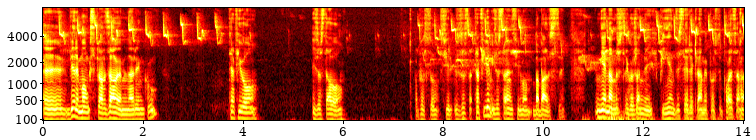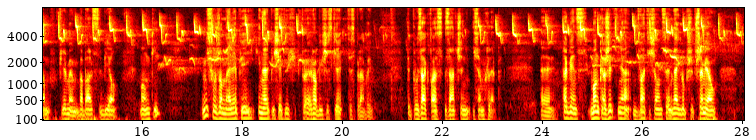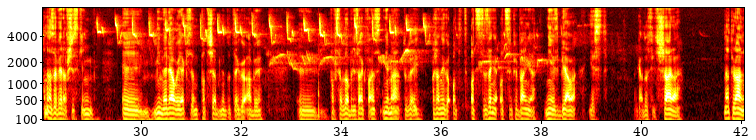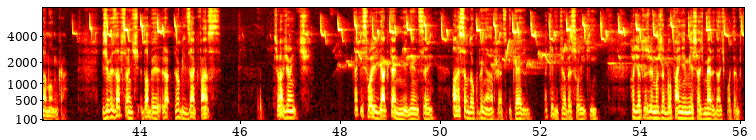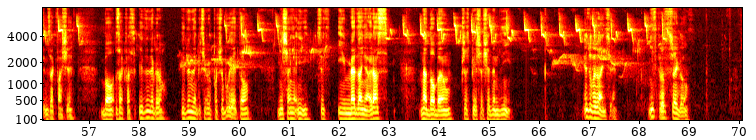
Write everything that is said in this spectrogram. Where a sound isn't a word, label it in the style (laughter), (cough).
Yy, Wiele mąk sprawdzałem na rynku. Trafiło i zostało po prostu trafiłem i zostałem z firmą Babalscy. Nie mam z tego żadnych pieniędzy z tej reklamy, po prostu polecam wam firmę Babalscy Bio Mąki. Mi służą najlepiej i najlepiej się ich robi wszystkie te sprawy. Typu zakwas, zaczyn i sam chleb. E, tak więc mąka żytnia 2000, najgrubszy przemiał. Ona zawiera wszystkie minerały, jakie są potrzebne do tego, aby e, powstał dobry zakwas. Nie ma tutaj żadnego od, odsypywania. Nie jest biała, jest taka dosyć szara, naturalna mąka. I żeby zacząć dobry, ro, robić zakwas, trzeba wziąć taki słoik jak ten mniej więcej. One są do kupienia na przykład z Ikei, takie litrowe słoiki. Chodzi o to, żeby można było fajnie mieszać, merdać potem w tym zakwasie, bo zakwas jedynego, jedynego czego potrzebuje to mieszania i, i merdania raz na dobę przez pierwsze 7 dni. Więc uważajcie, nic prostszego.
